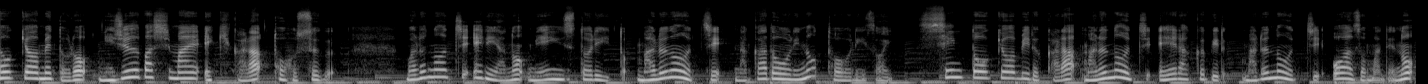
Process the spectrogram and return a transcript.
東京メトロ二重橋前駅から徒歩すぐ。丸の内エリアのメインストリート。丸の内中通りの通り沿い。新東京ビルから丸の内永楽ビル。丸の内オアゾまでの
